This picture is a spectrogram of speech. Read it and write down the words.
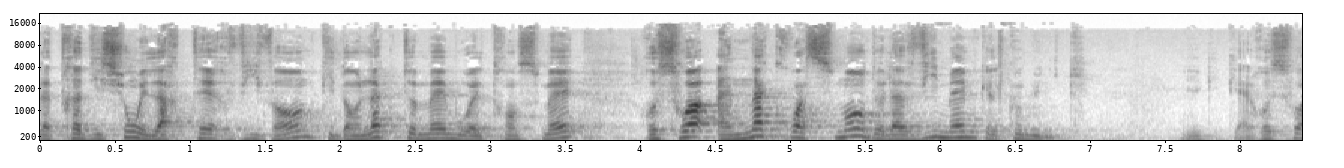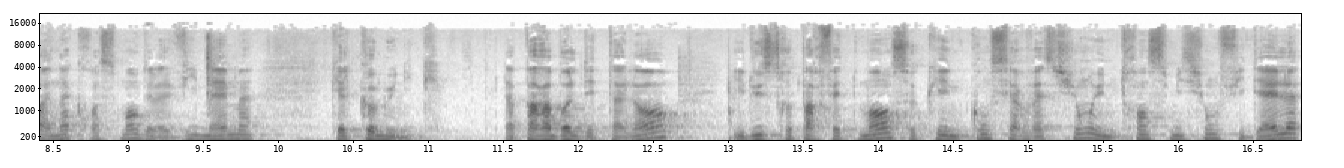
la tradition est l'artère vivante qui, dans l'acte même où elle transmet, reçoit un accroissement de la vie même qu'elle communique. Elle reçoit un accroissement de la vie même qu'elle communique. La parabole des talents illustre parfaitement ce qu'est une conservation et une transmission fidèle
